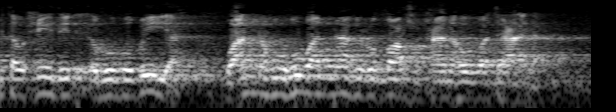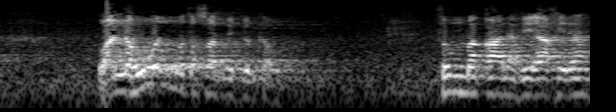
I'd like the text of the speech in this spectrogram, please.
بتوحيد الربوبية وأنه هو النافع الضار سبحانه وتعالى وأنه هو المتصرف في الكون. ثم قال في آخره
